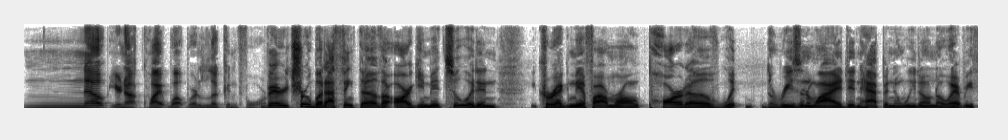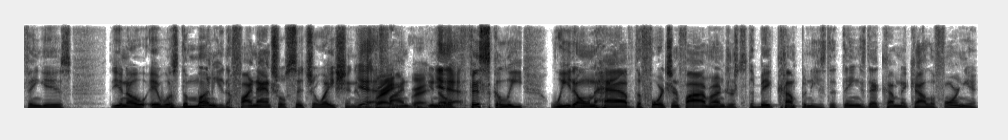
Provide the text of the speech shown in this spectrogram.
nope, you're not quite what we're looking for. Very true, but I think the other argument to it, and correct me if I'm wrong, part of what the reason why it didn't happen, and we don't know everything, is you know it was the money, the financial situation. It Yeah. the Right, right. You know, Yeah. fiscally, we don't have the Fortune 500s, the big companies, the things that come to California.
